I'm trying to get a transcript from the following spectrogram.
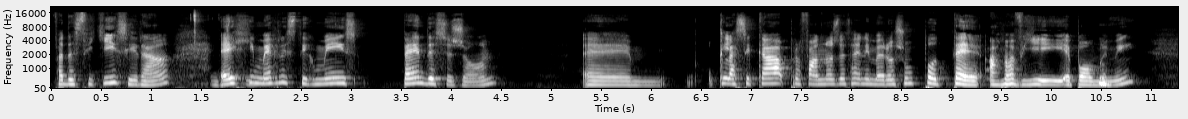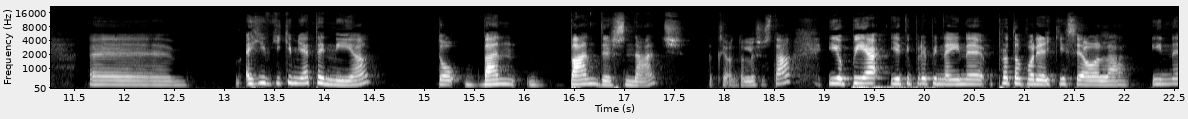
Φανταστική σειρά. Έχει μέχρι στιγμής πέντε σεζόν. Ε, κλασικά προφανώς δεν θα ενημερώσουν ποτέ άμα βγει η επόμενη. Ε, έχει βγει και μια ταινία, το Bandersnatch, δεν ξέρω αν το λέω σωστά, η οποία, γιατί πρέπει να είναι πρωτοποριακή σε όλα, είναι...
